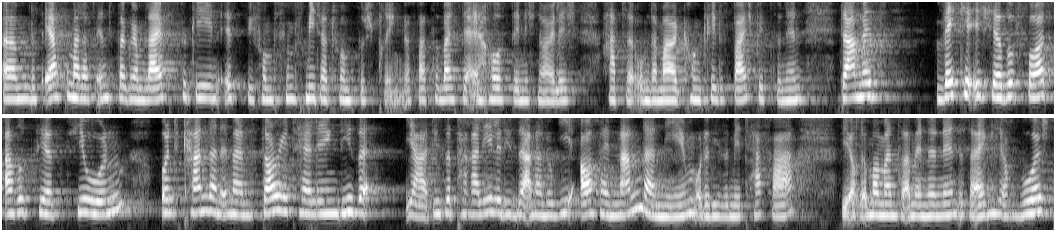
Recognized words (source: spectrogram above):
ähm, das erste Mal auf Instagram live zu gehen, ist wie vom 5-Meter-Turm zu springen. Das war zum Beispiel ein. Post, den ich neulich hatte, um da mal ein konkretes Beispiel zu nennen. Damit wecke ich ja sofort Assoziationen und kann dann in meinem Storytelling diese ja, diese Parallele, diese Analogie auseinandernehmen oder diese Metapher, wie auch immer man es am Ende nennt, ist eigentlich auch wurscht.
